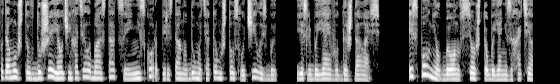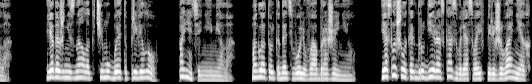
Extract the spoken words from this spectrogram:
Потому что в душе я очень хотела бы остаться и не скоро перестану думать о том, что случилось бы, если бы я его дождалась. Исполнил бы он все, что бы я не захотела. Я даже не знала, к чему бы это привело. Понятия не имела. Могла только дать волю воображению. Я слышала, как другие рассказывали о своих переживаниях,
